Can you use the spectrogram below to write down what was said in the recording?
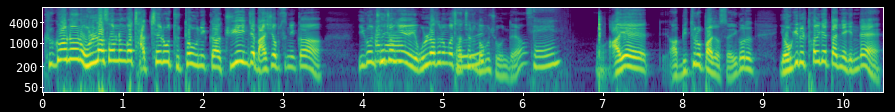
그거는 올라서는 것 자체로 두터우니까 귀에 이제 맛이 없으니까 이건 하나, 최정이 올라서는 것 자체로 둘, 너무 좋은데요. 셋, 어, 아예 아, 밑으로 빠졌어요. 이거는 여기를 털겠다는 얘긴데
